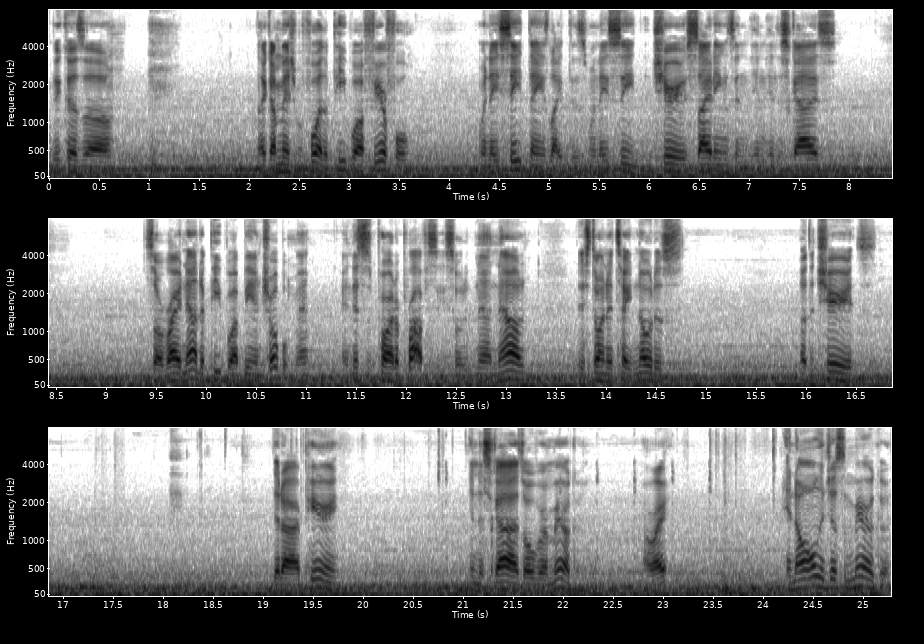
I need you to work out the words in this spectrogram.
because, uh, like I mentioned before, the people are fearful when they see things like this. When they see chariot sightings in, in, in the skies, so right now the people are being troubled, man. And this is part of prophecy. So now now they're starting to take notice of the chariots that are appearing in the skies over America. All right. And not only just America,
